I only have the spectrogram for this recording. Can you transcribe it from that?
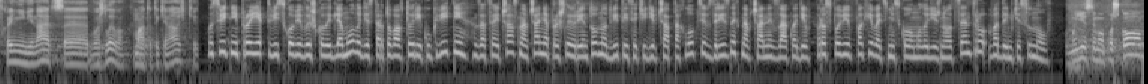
В країні війна це важливо мати такі навички. Освітній проєкт Військові вишколи для молоді стартував торік у квітні. За цей час навчання пройшли орієнтовно дві тисячі дівчат та хлопців з різних навчальних закладів, розповів фахівець міського молодіжного центру Вадим Тісунов. Ми їздимо по школам,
